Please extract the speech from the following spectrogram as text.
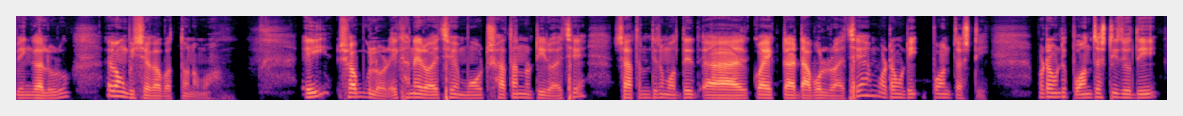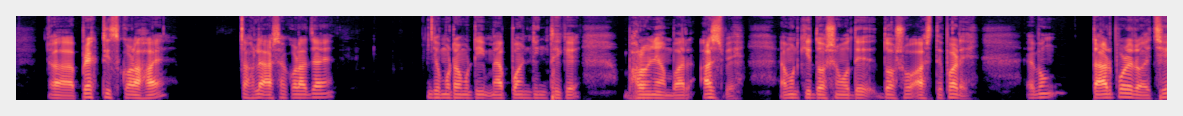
বেঙ্গালুরু এবং বিশাখাপত্তনম। এই সবগুলোর এখানে রয়েছে মোট সাতান্নটি রয়েছে। সাতান্নটির মধ্যে কয়েকটা ডাবল রয়েছে, মোটামুটি পঞ্চাশটি। মোটামুটি পঞ্চাশটি যদি প্র্যাকটিস করা হয়, তাহলে আশা করা যায় যে মোটামুটি ম্যাপ পয়েন্টিং থেকে ভালো নাম্বার আসবে। এমনকি দশের মধ্যে দশও আসতে পারে। এবং তারপরে রয়েছে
